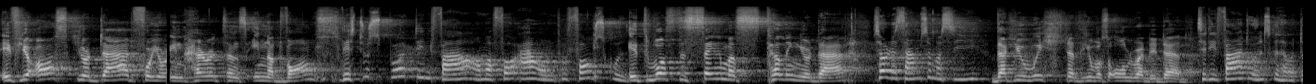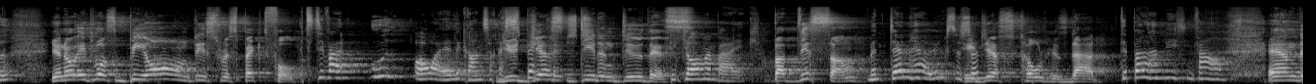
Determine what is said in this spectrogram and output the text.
if you ask your dad for your inheritance in advance, hvis du spurgte din far om at få arven på forskud, it was the same as telling your dad så var det samme som at sige that you wished that he was already dead. til din far, du ønskede, han var død. You know, it was beyond disrespectful. Det var ud over alle grænser You just didn't do Det this. gjorde man bare ikke. But this son, Men den her yngste he just told his dad. det bad han lige sin far om. And uh,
